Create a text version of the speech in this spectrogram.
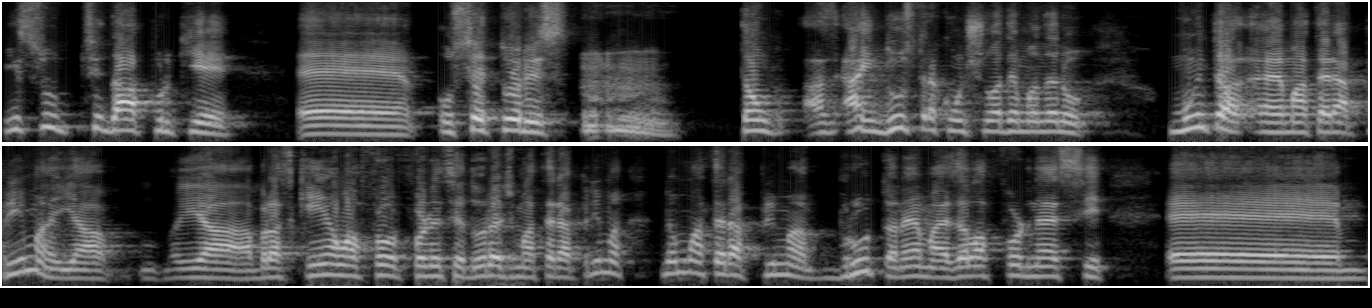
Isso se dá porque é, os setores. Então, a, a, indústria continua demandando muita é, matéria-prima, e a, e a Braskem é uma fornecedora de matéria-prima, não matéria-prima bruta, né? Mas ela fornece é,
